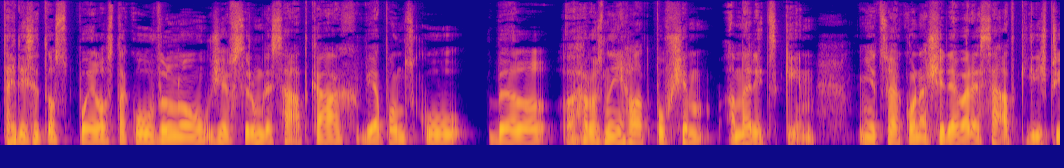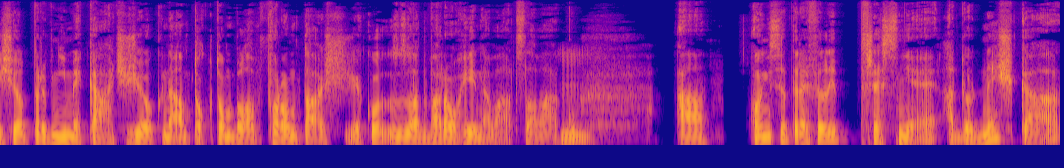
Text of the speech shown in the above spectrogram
tehdy se to spojilo s takovou vlnou, že v sedmdesátkách v Japonsku byl hrozný hlad po všem americkým. Něco jako naše devadesátky, když přišel první mekáč, že jo, k nám, to k tomu byla fronta až jako za dva rohy na Václaváku. Hmm. A oni se trefili přesně a do dneška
